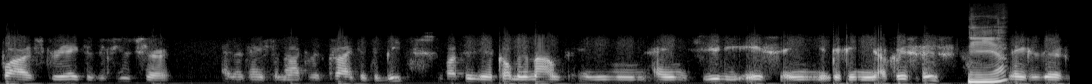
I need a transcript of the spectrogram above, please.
Parks, Created the Future. En dat heeft te maken met Pride at the Beach, wat in de komende maand in eind juni is, in begin augustus. Ja. 29,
